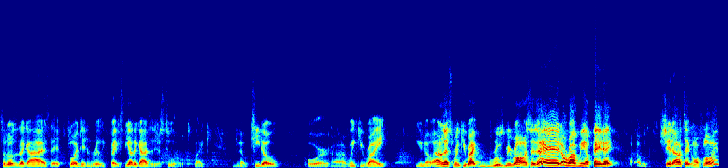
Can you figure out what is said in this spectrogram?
So those are the guys that Floyd didn't really face. The other guys are just too old, like you know Tito or uh, Winky Wright. You know, unless Winky Wright rules me wrong and says, "Hey, don't rob me of payday." Shit, I'll take on Floyd.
